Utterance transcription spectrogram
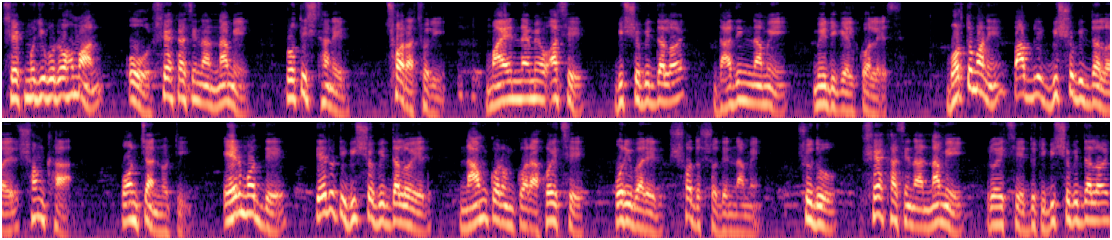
শেখ মুজিবুর রহমান ও শেখ হাসিনার নামে প্রতিষ্ঠানের ছড়াছড়ি। মায়ের নামেও আছে বিশ্ববিদ্যালয়, দাদির নামে মেডিকেল কলেজ। বর্তমানে পাবলিক বিশ্ববিদ্যালয়ের সংখ্যা পঞ্চান্নটি। এর মধ্যে তেরোটি বিশ্ববিদ্যালয়ের নামকরণ করা হয়েছে পরিবারের সদস্যদের নামে। শুধু শেখ হাসিনার নামে রয়েছে দুটি বিশ্ববিদ্যালয়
